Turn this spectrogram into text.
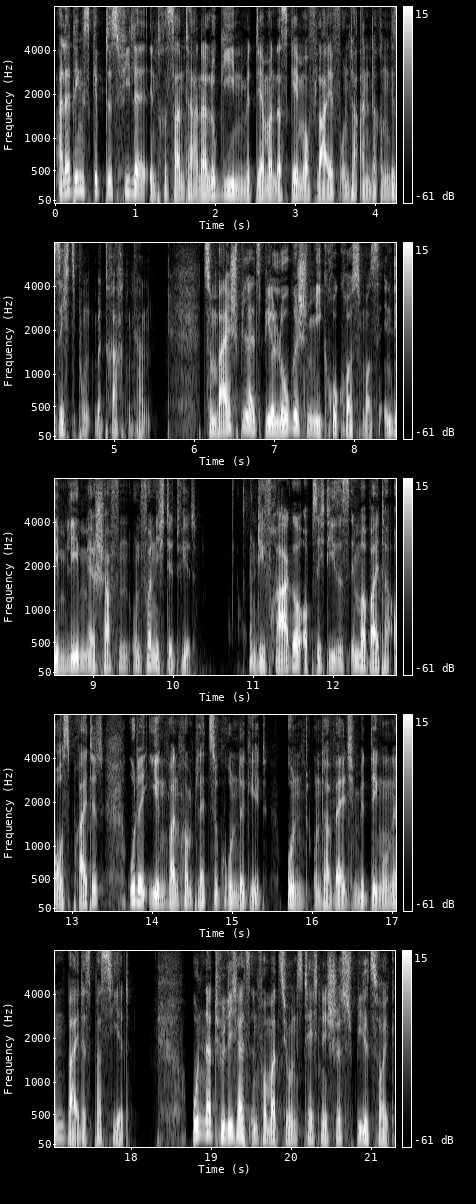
Allerdings gibt es viele interessante Analogien, mit der man das Game of Life unter anderen Gesichtspunkten betrachten kann. Zum Beispiel als biologischen Mikrokosmos, in dem Leben erschaffen und vernichtet wird. Und die Frage, ob sich dieses immer weiter ausbreitet oder irgendwann komplett zugrunde geht und unter welchen Bedingungen beides passiert. Und natürlich als informationstechnisches Spielzeug,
